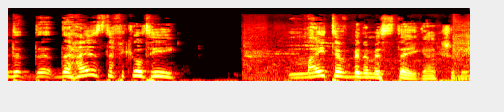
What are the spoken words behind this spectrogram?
The, the, the highest difficulty might have been a mistake, actually.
